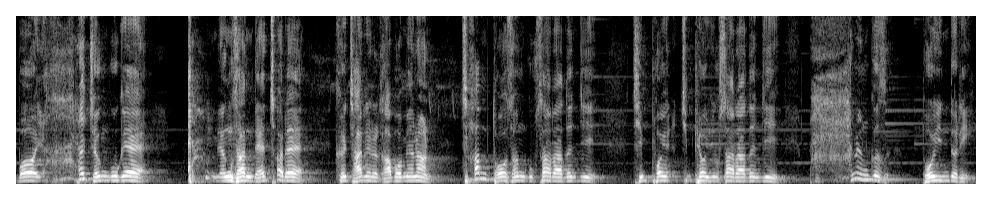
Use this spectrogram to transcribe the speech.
뭐 여러 전국의 명산 대철에 그 자리를 가보면은 참 도선국사라든지 진포 진표율사라든지 많은 그 도인들이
